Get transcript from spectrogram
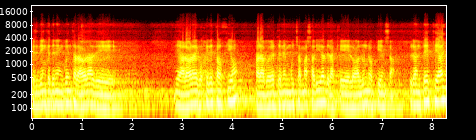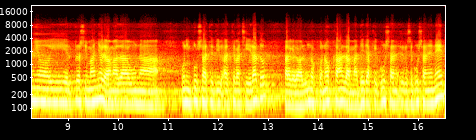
que se tienen que tener en cuenta a la hora de, a la hora de coger esta opción para poder tener muchas más salidas de las que los alumnos piensan. Durante este año y el próximo año le vamos a dar un impulso a este, a este bachillerato para que los alumnos conozcan las materias que, cursan, que se cursan en él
